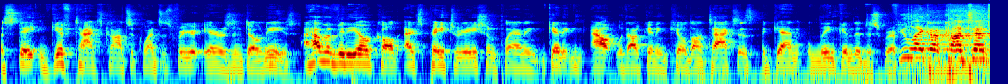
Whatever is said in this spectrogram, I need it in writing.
estate and gift tax consequences for your heirs and donees. I have a video called Expatriation Planning, Getting Out Without Getting Killed on Taxes. Again, link in the description. If you like our content,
